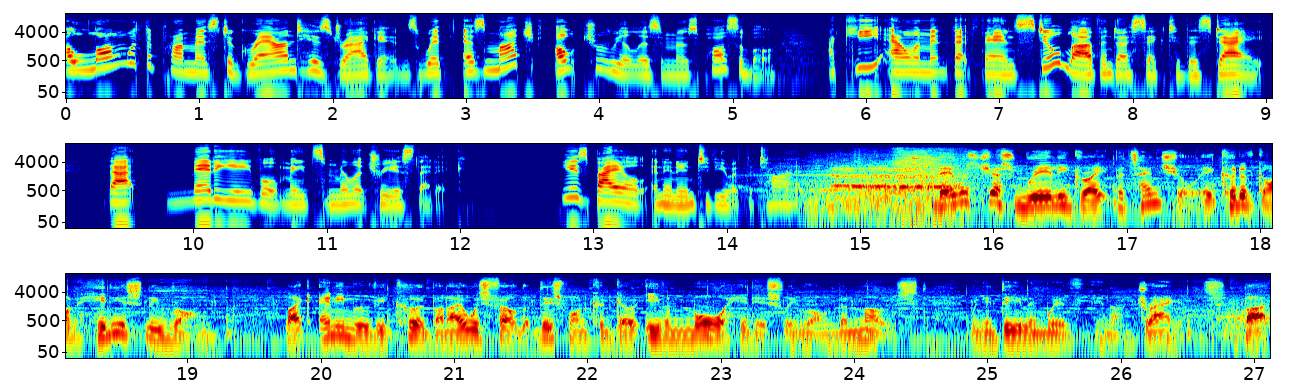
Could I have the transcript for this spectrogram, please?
along with the promise to ground his dragons with as much ultra realism as possible, a key element that fans still love and dissect to this day that medieval meets military aesthetic. Here's Bale in an interview at the time. There was just really great potential. It could have gone hideously wrong, like any movie could, but I always felt that this one could go even more hideously wrong than most when you're dealing with, you know, dragons. But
